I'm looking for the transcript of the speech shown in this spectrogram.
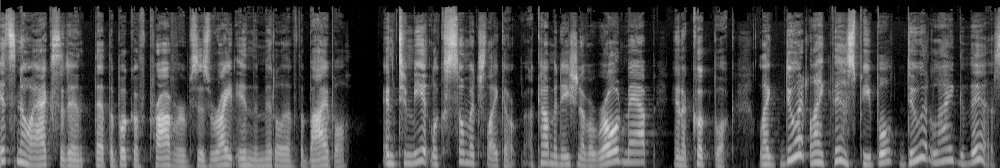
It's no accident that the book of Proverbs is right in the middle of the Bible. And to me, it looks so much like a, a combination of a roadmap and a cookbook. Like, do it like this, people. Do it like this.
